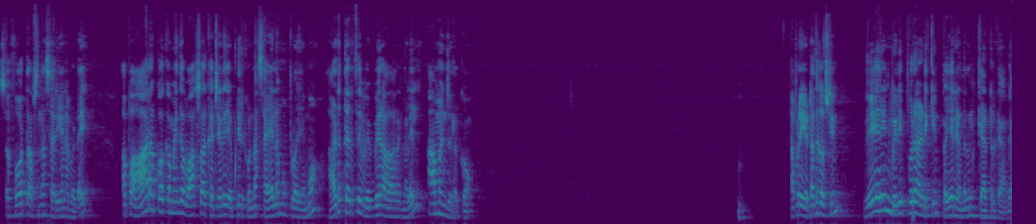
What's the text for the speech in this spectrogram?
ஸோ ஃபோர்த் ஆப்ஷன் தான் சரியான விடை. அப்போ ஆரப்பக்கம் அமைந்த வாஸ்குலர் கட்சியில் எப்படி இருக்கும்னா சைலமும் புளோயமும் அடுத்தடுத்து வெவ்வேறு ஆரங்களில் அமைஞ்சிருக்கும். அப்புறம் எட்டாவது கொஸ்டின் வேரின் வெளிப்புற அடுக்கின் பெயர் என்னதுன்னு கேட்டிருக்காங்க.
